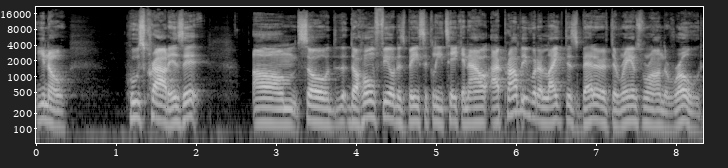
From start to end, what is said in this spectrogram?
you know whose crowd is it. Um, so the, the home field is basically taken out. I probably would have liked this better if the Rams were on the road.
